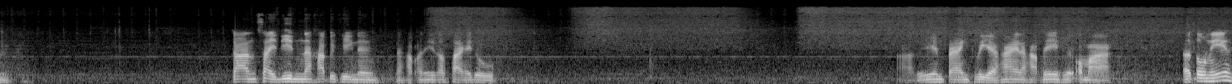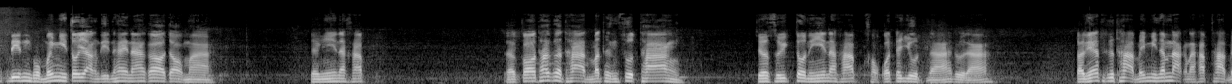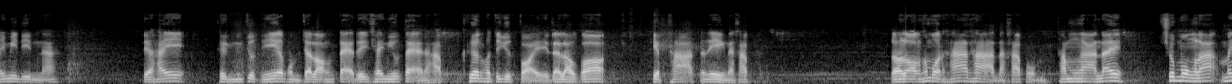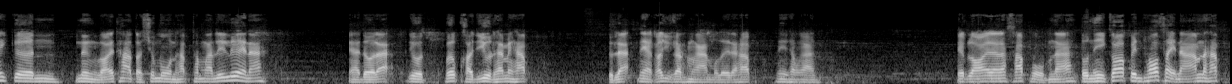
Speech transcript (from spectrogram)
การใส่ดินนะครับอีกทีหนึ่งนะครับ อันนี้เราใส่ให้ดูอ่าเรียนแปลงเกลี่ยให้นะครับ นี่คือเอามา แล้วตรงนี้ดินผมไม่มีตัวอย่างดินให้นะ ก็จะออกมา อย่างนี้นะครับ แล้วก็ถ้าเกิดถาดมาถึงสุดทาง เจอสวิตช์ตัวนี้นะครับ เขาก็จะหยุดนะดูนะ ตอนนี้คือถาดไม่มีน้ำหนักนะครับถาดไม่มีดินนะ เดี๋ยวให้ถึงจุดนี้ผมจะลองแตะด้วยใช้นิ้วแตะนะครับ เครื่องเขาจะหยุดปล่อยแล้วเราก็เก็บถาดนั่นเองนะครับ เราลองทั้งหมดห้าถาดนะครับ ผมทำงานได้ชั่วโมงละไม่เกินหนึ่งร้อยถาดต่อชั่วโมงครับทำงานเรื่อยๆนะเนี่ยโดนละหยุดปุ๊บเขาจะหยุดให้ไหมครับหยุดแล้วเนี่ยก็หยุดการทำงานหมดเลยนะครับ นี่ทำงาน เรียบร้อยแล้วนะครับ ผมนะ ตัวนี้ก็เป็นท่อใส่น้ำนะครับ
